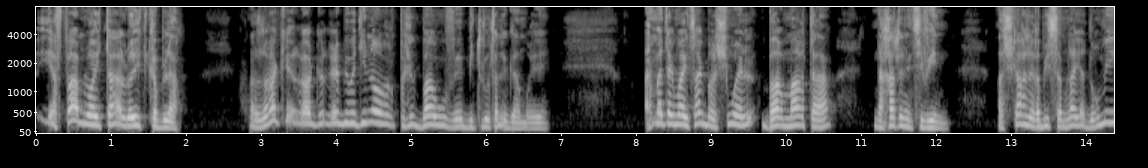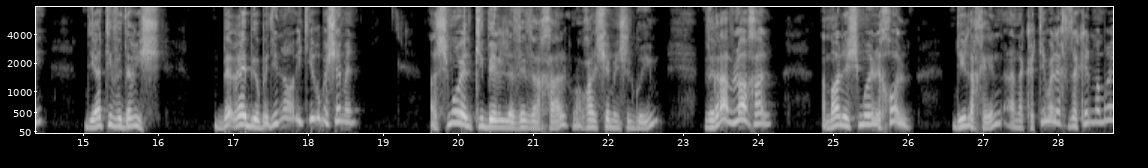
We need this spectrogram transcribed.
היא אף פעם לא הייתה, לא התקבלה. אז רק, רק רבי ודינור פשוט באו וביטלו אותה לגמרי. אמרת הגמרא יצחק בר שמואל בר מרתא נחת לנציבין. אז שכח לרבי סמלאי הדרומי דיאתי ודריש. רבי ובדינו התירו בשמן. אז שמואל קיבל לזה ואכל, כלומר אכל שמן של גויים, ורב לא אכל. אמר לשמואל לאכול, די לכן, אנא כתיב עליך זקן ממרא.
